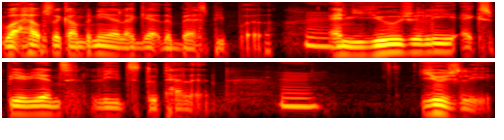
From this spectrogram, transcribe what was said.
What helps the company is like get the best people, Mm. and usually experience leads to talent. Mm. Usually,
